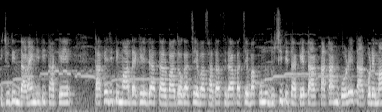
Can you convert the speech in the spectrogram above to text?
কিছুদিন দাঁড়ায় যদি থাকে তাকে যদি মা দেখে যা, তার বাদক আছে বা সাদা সিরাপ আছে বা কোনো দূষিতি থাকে, তার কাটান করে তারপরে মা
